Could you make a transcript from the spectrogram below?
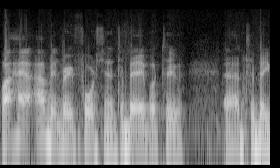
well, I have been very fortunate to be able to to be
